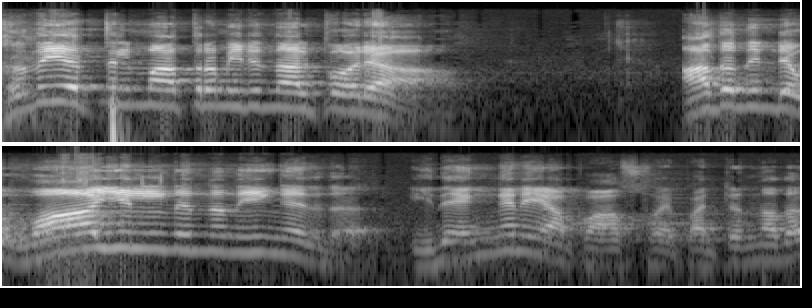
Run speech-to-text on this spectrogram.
ഹൃദയത്തിൽ മാത്രം ഇരുന്നാൽ പോരാ. അത് നിന്റെ വായിൽ നിന്ന് നീങ്ങരുത്. ഇതെങ്ങനെയാ പാസ്റ്ററെ പറ്റുന്നത്?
